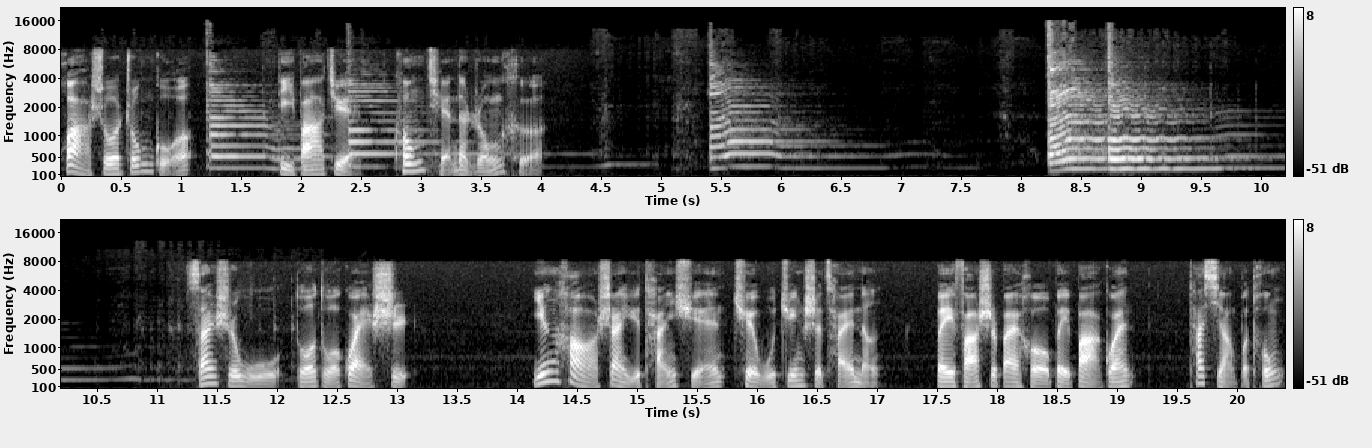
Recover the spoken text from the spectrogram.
话说中国第八卷空前的融合。三十五咄咄怪事，英浩善于谈玄，却无军事才能。北伐失败后被罢官，他想不通，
